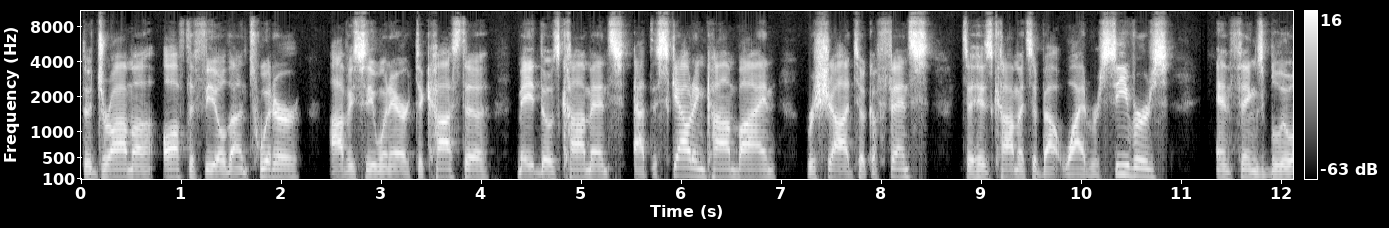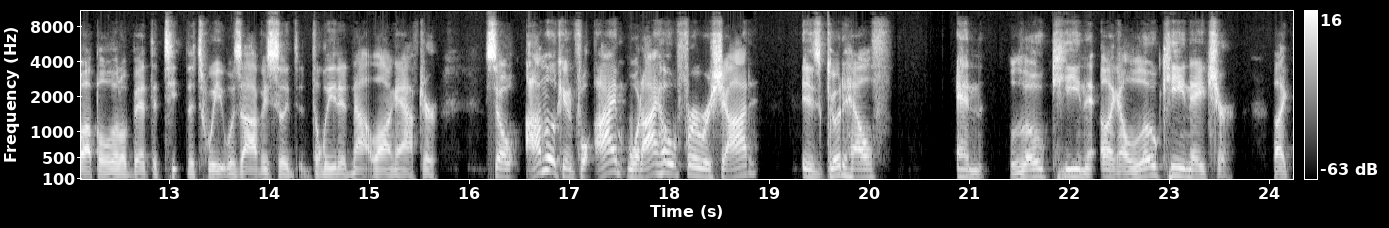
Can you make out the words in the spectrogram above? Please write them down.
the drama off the field on Twitter. Obviously, when Eric DeCosta made those comments at the scouting combine. Rashod took offense to his comments about wide receivers, and things blew up a little bit. The, t- the tweet was obviously d- deleted not long after. So I'm looking for I'm what I hope for Rashod is good health and low key like a low key nature, like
